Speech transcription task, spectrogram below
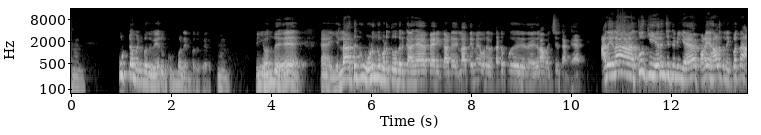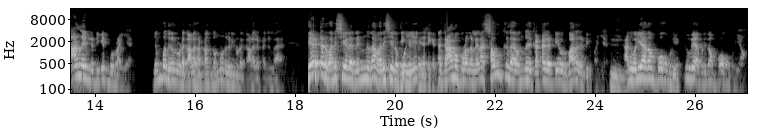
கூட்டம் என்பது வேறு கும்பல் என்பது வேறு. நீங்க வந்து எல்லாத்துக்கும் ஒழுங்குபடுத்துவதற்காக பேரிக்கார்டு எல்லாத்தையுமே ஒரு தடுப்பு இது- இதெல்லாம் வச்சிருக்காங்க. அதையெல்லாம் தூக்கி எரிஞ்சிட்டு நீங்க பழைய காலத்துல இப்பதான் ஆன்லைன்ல டிக்கெட் போடுறாங்க. எண்பதுகளோட காலகட்டம் தொண்ணூறுகளினோட காலகட்டங்கள்ல தியேட்டர் வரிசையில நின்று தான் வரிசையில போய் கிராமப்புறங்கள்ல எல்லாம் சவுக்குல வந்து கட்டை கட்டி ஒரு பாதை கட்டியிருப்பாங்க. அது வழியா தான் போக முடியும். கியூவே அப்படிதான் போக முடியும்.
